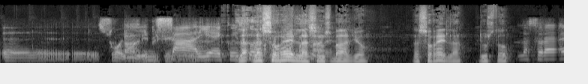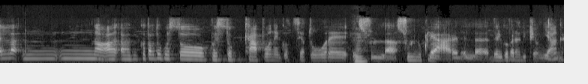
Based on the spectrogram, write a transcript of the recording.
eh, suoi Ah, i emissari, perché- ecco, La, insomma, la sorella, se non sbaglio. La sorella, giusto? La sorella, mm, no, ha, ha incontrato questo, questo capo negoziatore eh, Mm. sul, sul nucleare del, del governo di Pyongyang.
